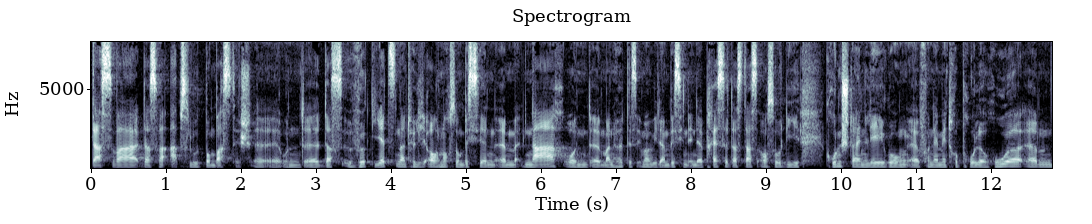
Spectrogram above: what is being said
das war, das war absolut bombastisch. Äh, und das wirkt jetzt natürlich auch noch so ein bisschen ähm, nach und man hört es immer wieder ein bisschen in der Presse, dass das auch so die Grundsteinlegung von von der Metropole Ruhr ähm,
